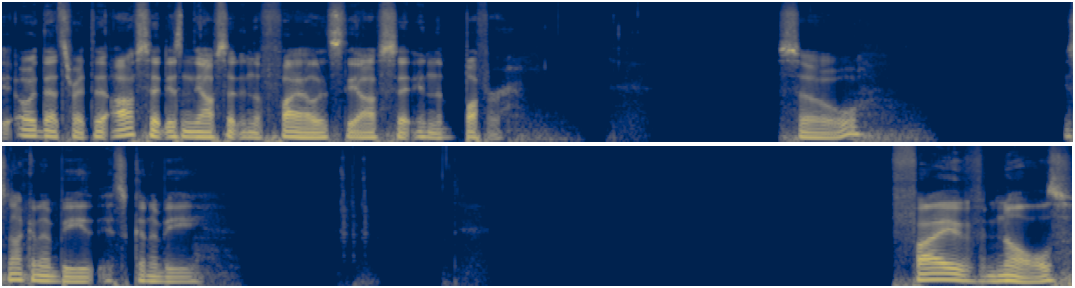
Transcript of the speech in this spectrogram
uh, oh, that's right. The offset isn't the offset in the file, it's the offset in the buffer. So, it's not going to be, it's going to be five nulls.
